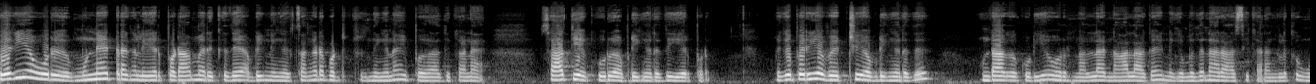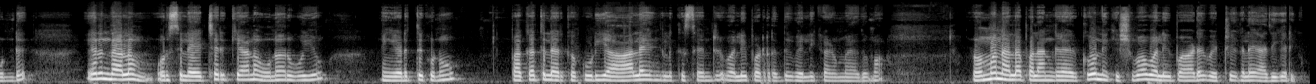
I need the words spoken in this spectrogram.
பெரிய ஒரு முன்னேற்றங்கள் ஏற்படாமல் இருக்குது அப்படின்னு நீங்கள் சங்கடப்பட்டுட்டு இருந்தீங்கன்னா இப்போ அதுக்கான சாத்தியக்கூறு அப்படிங்கிறது ஏற்படும். மிகப்பெரிய வெற்றி அப்படிங்கிறது உண்டாகக்கூடிய ஒரு நல்ல நாளாக இன்றைக்கி மிதன ராசிக்காரங்களுக்கு உண்டு. இருந்தாலும் ஒரு சில எச்சரிக்கையான உணர்வையும் நீங்கள் எடுத்துக்கணும். பக்கத்தில் இருக்கக்கூடிய ஆலயங்களுக்கு சென்று வழிபடுறது வெள்ளிக்கிழமை அதுமா ரொம்ப நல்ல பலன்களாக இருக்கும். இன்றைக்கி சிவ வழிபாடு வெற்றிகளை அதிகரிக்கும்.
